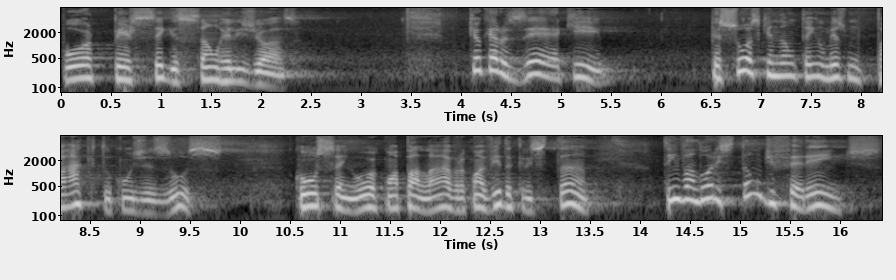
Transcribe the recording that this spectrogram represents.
por perseguição religiosa. O que eu quero dizer é que pessoas que não têm o mesmo pacto com Jesus, com o Senhor, com a palavra, com a vida cristã, têm valores tão diferentes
